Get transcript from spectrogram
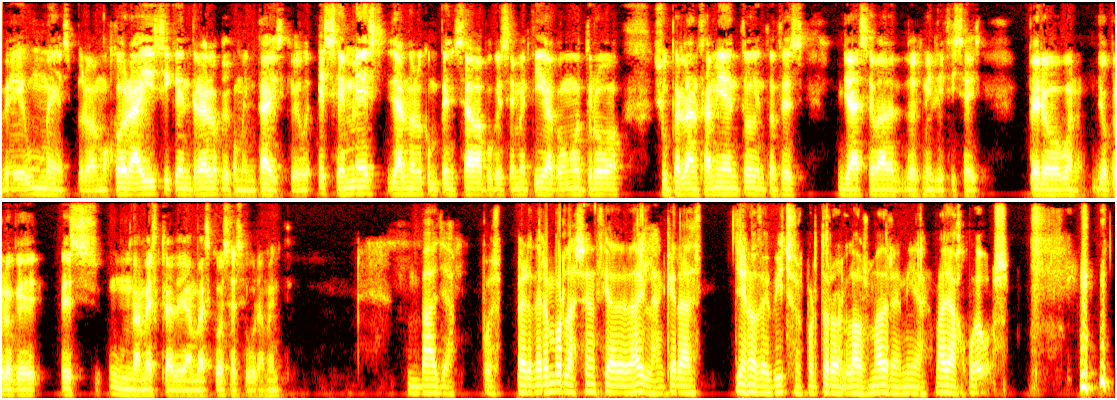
de un mes, pero a lo mejor ahí sí que entra lo que comentáis, que ese mes ya no lo compensaba porque se metía con otro super lanzamiento, entonces ya se va al 2016. Pero bueno, yo creo que es una mezcla de ambas cosas seguramente. Vaya, pues perderemos la esencia de Dylan, que era lleno de bichos por todos lados, madre mía, vaya juegos.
